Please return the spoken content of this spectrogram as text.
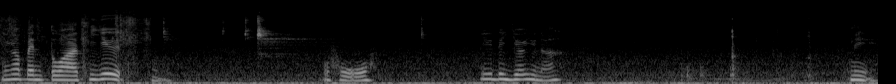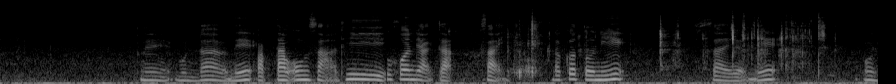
นี่ก็เป็นตัวที่ยืด โอ้โห ยืดได้เยอะอยู่นะ นี่ นี่หมุนได้แบบนี้ ปรับตามองศาที่ทุกคนอยากจะใส่ แล้วก็ตัวนี้ใส่แบบนี้ โอ้ย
